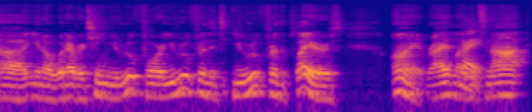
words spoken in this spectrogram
uh, you know, whatever team you root for, you root for the you root for the players on it, right? Like right. it's not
